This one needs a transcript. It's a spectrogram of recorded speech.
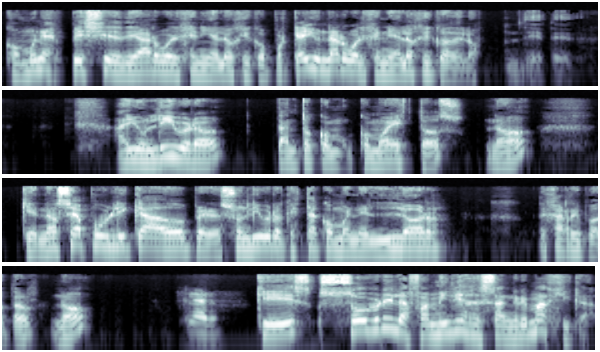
como una especie de árbol genealógico, porque hay un árbol genealógico de los. de- de- hay un libro, tanto como, como estos, ¿no? Que no se ha publicado, pero es un libro que está como en el lore de Harry Potter, ¿no? Claro. Que es sobre las familias de sangre mágica,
